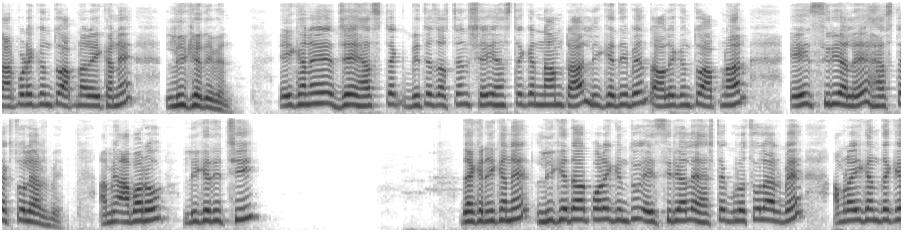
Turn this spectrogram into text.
তারপরে কিন্তু আপনারা এইখানে লিখে দেবেন। এইখানে যে হ্যাশট্যাগ দিতে চাচ্ছেন সেই হ্যাশট্যাগের নামটা লিখে দিবেন, তাহলে কিন্তু আপনার এই সিরিয়ালে হ্যাশট্যাগ চলে আসবে। আমি আবারও লিখে দিচ্ছি দেখেন, এখানে লিখে দেওয়ার পরে কিন্তু এই সিরিয়ালে হ্যাশট্যাগুলো চলে আসবে। আমরা এখান থেকে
